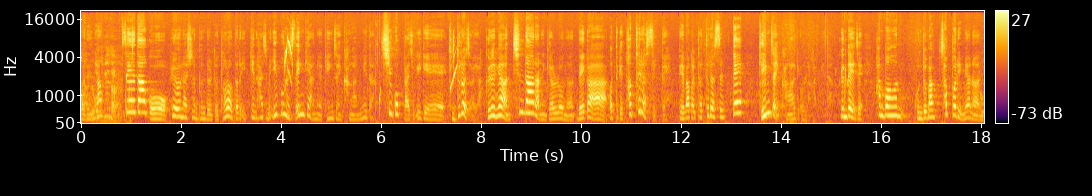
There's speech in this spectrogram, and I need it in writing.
거거든요. 어떻게 다르죠? 세다고 표현하시는 분들도 더러더러 있긴 하지만 이분은 센 게 아니에요. 굉장히 강합니다. 치고 빠지고 이게 두드러져요. 그러면 친다라는 결론은 내가 어떻게 터트렸을 때, 대박을 터트렸을 때 굉장히 강하게 올라갑니다. 근데 이제 한번 곤두박 쳐버리면은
